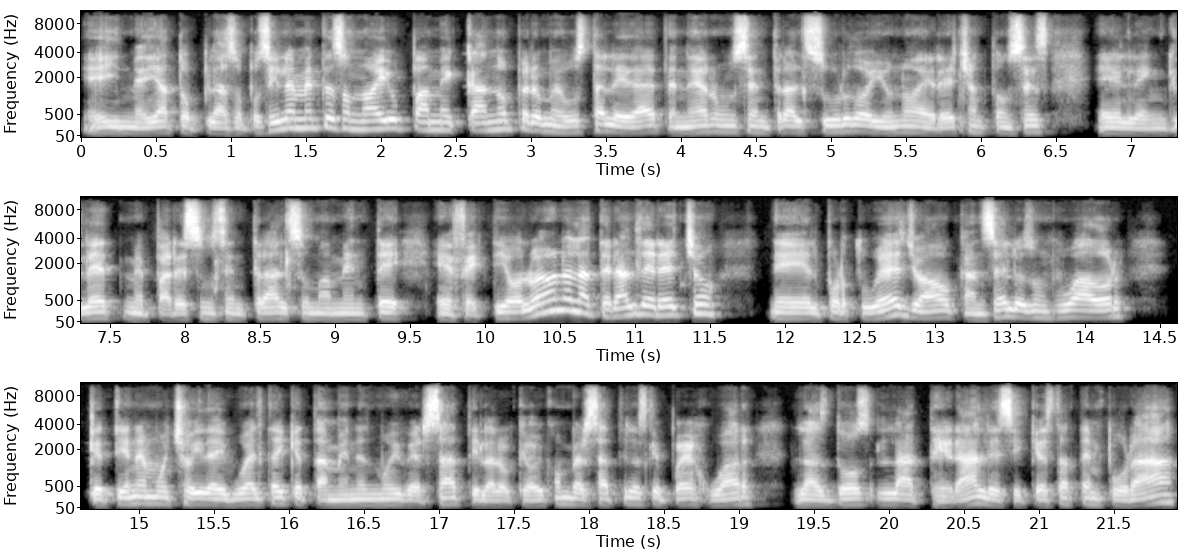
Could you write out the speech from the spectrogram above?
eh, inmediato plazo. Posiblemente eso no hay upamecano, pero me gusta la idea de tener un central zurdo y uno derecho, entonces el Englet me parece un central sumamente efectivo. Luego en el lateral derecho, el portugués Joao Cancelo es un jugador que tiene mucho ida y vuelta y que también es muy versátil. A lo que voy con versátil es que puede jugar las dos laterales y que esta temporada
